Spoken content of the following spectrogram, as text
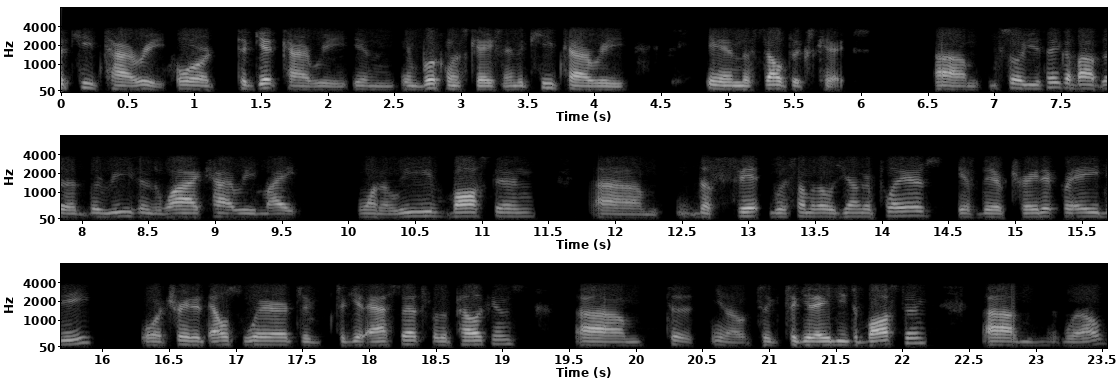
to keep Kyrie or to get Kyrie in, in Brooklyn's case and to keep Kyrie in the Celtics case. Um, so you think about the the reasons why Kyrie might want to leave Boston, um, the fit with some of those younger players if they're traded for AD or traded elsewhere to to get assets for the Pelicans um, to you know to to get AD to Boston. Um, well,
